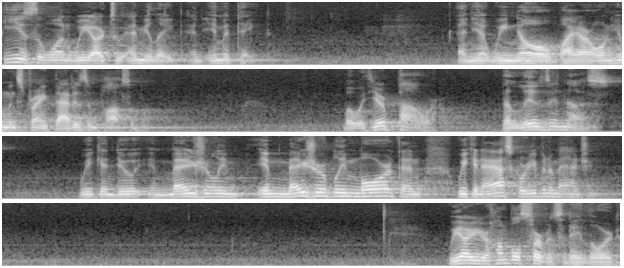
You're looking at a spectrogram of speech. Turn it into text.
He is the one we are to emulate and imitate. And yet we know by our own human strength that is impossible. But with your power that lives in us, we can do immeasurably, immeasurably more than we can ask or even imagine. We are your humble servants today, Lord.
